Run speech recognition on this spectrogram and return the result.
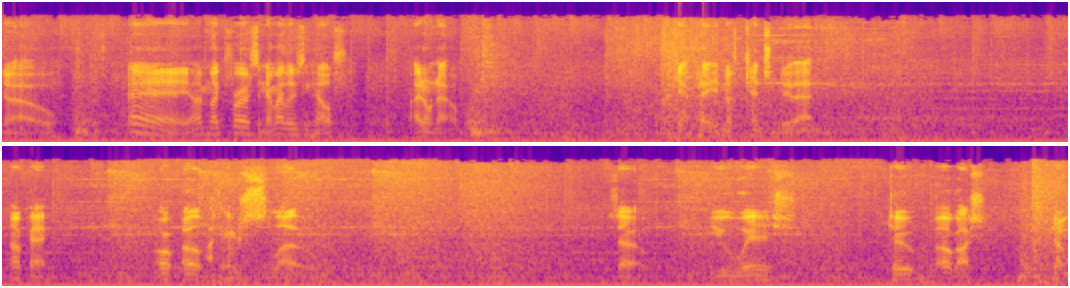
No. Hey, I'm like frozen. Am I losing health? I don't know. I can't pay enough attention to that. Okay. Oh, oh, I think I'm just slow. So, you wish to... Oh gosh. No!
